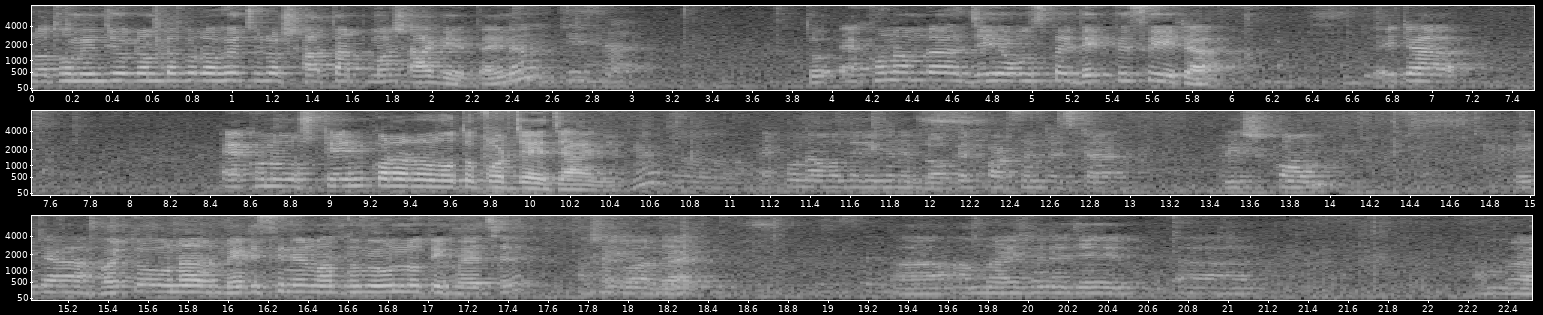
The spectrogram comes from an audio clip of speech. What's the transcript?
প্রথম এনজিওগ্রামটা করা হয়েছিল সাত আট মাস আগে তাই না? তো এখন আমরা যে অবস্থায় দেখতেছি এটা এটা এখনও স্টেন করানোর মতো পর্যায়ে যায়নি হ্যাঁ? এখন আমাদের এখানে ব্লকের পার্সেন্টেজটা বেশ কম। এটা হয়তো ওনার মেডিসিনের মাধ্যমে উন্নতি হয়েছে, আশা করা যায়। আমরা এখানে যে আমরা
